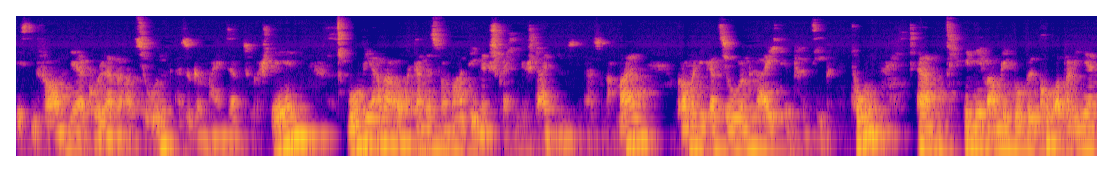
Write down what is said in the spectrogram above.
ist die Form der Kollaboration, also gemeinsam zu erstellen, wo wir aber auch dann das Format dementsprechend gestalten müssen. Also nochmal, Kommunikation reicht im Prinzip Ton. Ähm, in dem Augenblick, wo wir kooperieren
